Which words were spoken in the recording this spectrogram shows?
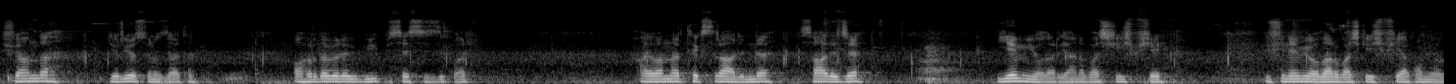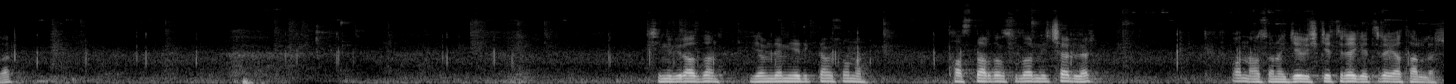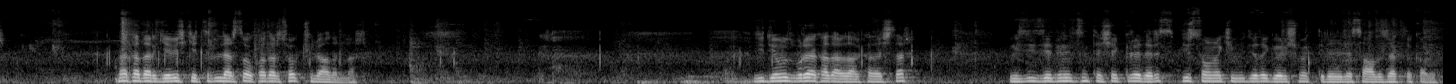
Şu anda görüyorsunuz zaten. Ahırda böyle bir büyük bir sessizlik var. Hayvanlar tek sıra halinde sadece yemiyorlar yani başka hiçbir şey düşünemiyorlar, başka hiçbir şey yapamıyorlar. Şimdi birazdan yemlerini yedikten sonra taslardan sularını içerler. Ondan sonra geviş getire getire yatarlar. Ne kadar geviş getirirlerse o kadar çok kilo alırlar. Videomuz buraya kadardı arkadaşlar. Bizi izlediğiniz için teşekkür ederiz. Bir sonraki videoda görüşmek dileğiyle sağlıcakla kalın.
